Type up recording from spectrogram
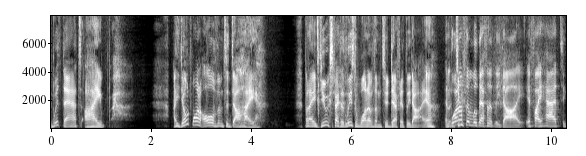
with that, I I don't want all of them to die, but I do expect at least one of them to definitely die. And One of them will definitely die. If I had to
